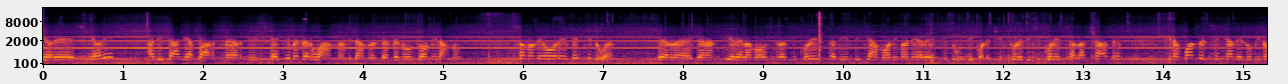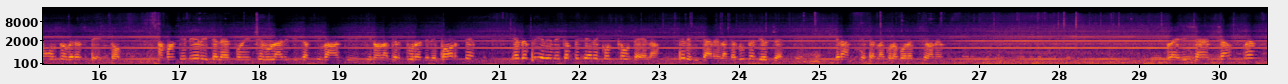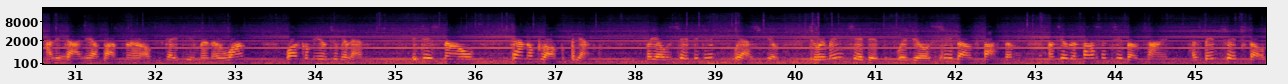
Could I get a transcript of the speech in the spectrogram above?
Signore e signori, all'Italia Partner di SkyTeam Eder One vi danno il benvenuto a Milano. Sono le ore 22. Per garantire la vostra sicurezza vi invitiamo a rimanere seduti con le cinture di sicurezza allacciate fino a quando il segnale luminoso verrà spento, a mantenere i telefoni cellulari disattivati fino all'apertura delle porte e ad aprire le cappelliere con cautela per evitare la caduta di oggetti. Grazie per la collaborazione. Ladies and gentlemen, Alitalia, partner of SkyTeam and One, welcome you to Milan. It is now 10 o'clock p.m. For your safety, we ask you to remain seated with your seatbelt fastened until the fasten seatbelt sign has been switched off.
